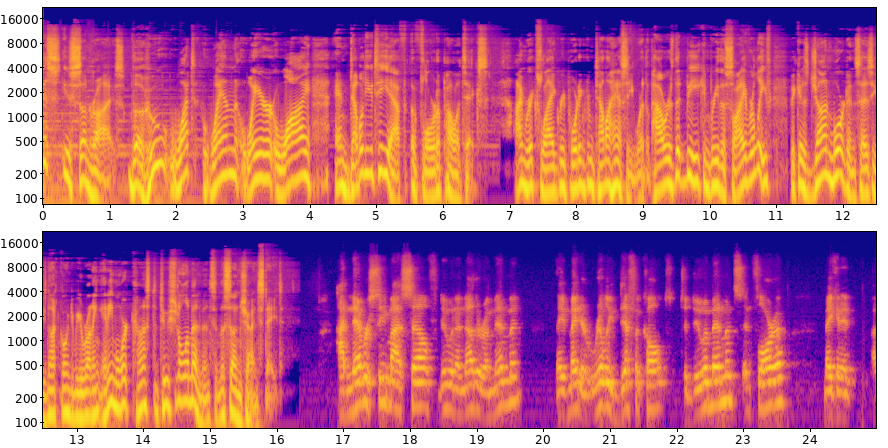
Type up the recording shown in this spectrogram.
This is Sunrise, the who, what, when, where, why, and WTF of Florida politics. I'm Rick Flagg reporting from Tallahassee, where the powers that be can breathe a sigh of relief because John Morgan says he's not going to be running any more constitutional amendments in the Sunshine State. I never see myself doing another amendment. They've made it really difficult to do amendments in Florida, making it uh,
